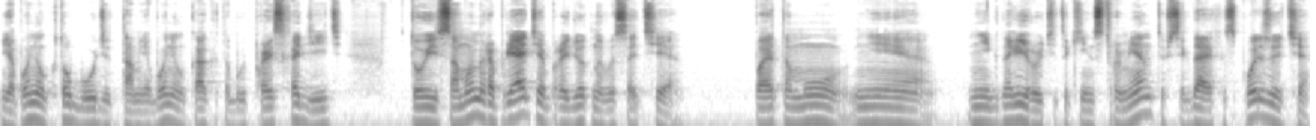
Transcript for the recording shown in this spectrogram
Я понял, кто будет там, я понял, как это будет происходить, то и само мероприятие пройдет на высоте. Поэтому не, не игнорируйте такие инструменты, всегда их используйте.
